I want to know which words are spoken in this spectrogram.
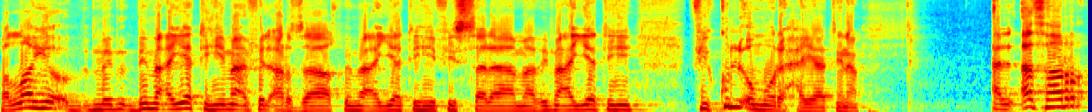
فالله بمعيته مع- في الأرزاق بمعيته في السلامة بمعيته في كل أمور حياتنا. الأثر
